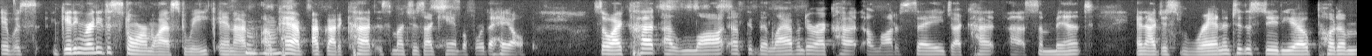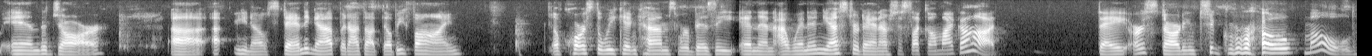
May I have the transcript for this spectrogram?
it was getting ready to storm last week, and I'm mm-hmm. okay. I've, I've got to cut as much as I can before the hail. So I cut a lot of the lavender. I cut a lot of sage. I cut uh, cement, and I just ran into the studio, put them in the jar, uh, uh, you know, standing up, and I thought they'll be fine. Of course, the weekend comes, we're busy, and then I went in yesterday, and I was just like, oh my god, they are starting to grow mold.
